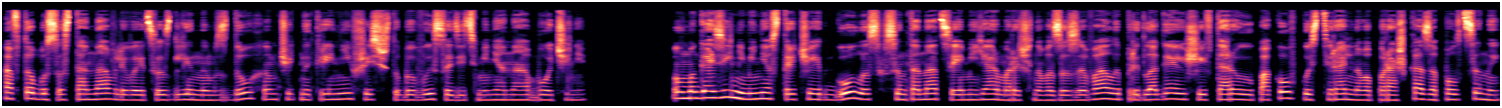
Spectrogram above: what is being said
Автобус останавливается с длинным вздохом, чуть накренившись, чтобы высадить меня на обочине. В магазине меня встречает голос с интонациями ярмарочного зазывала, предлагающий вторую упаковку стирального порошка за полцены.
